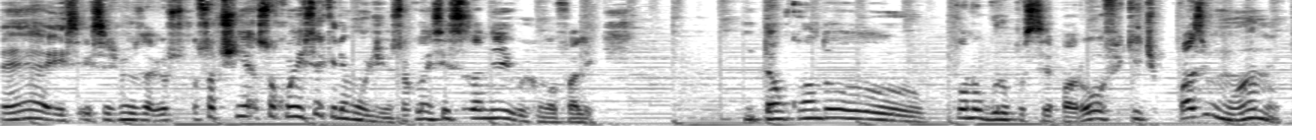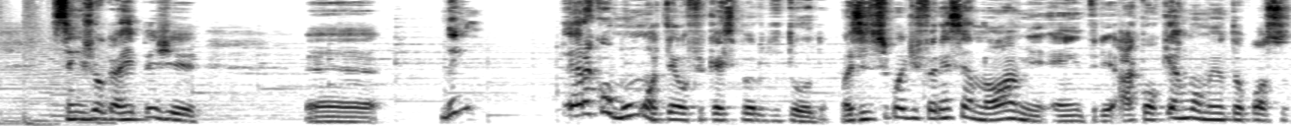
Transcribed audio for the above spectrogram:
É, esses, esses meus amigos. Eu só tinha, só conhecia aquele mundinho, só conhecia esses amigos, como eu falei. Então, quando, quando o grupo se separou, eu fiquei tipo, quase um ano sem jogar RPG. É, nem era comum até eu ficar esse período todo, mas existe uma diferença enorme entre a qualquer momento eu posso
